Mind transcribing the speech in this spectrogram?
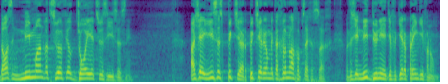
Daar's niemand wat soveel joy het soos Jesus nie. As jy Jesus picture, picture hom met 'n glimlag op sy gesig. Want as jy nie doen nie, het jy verkeerde prentjie van hom.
